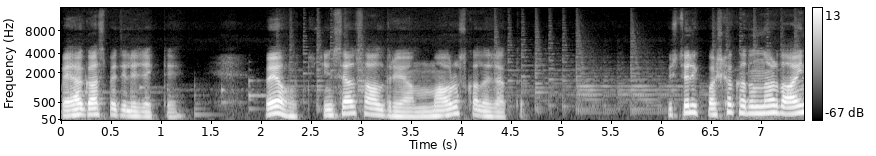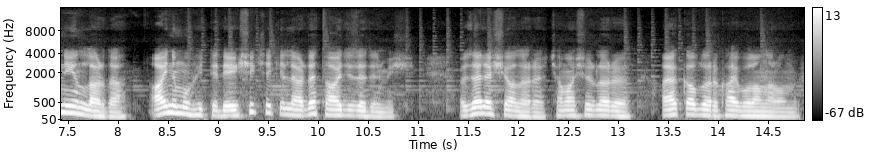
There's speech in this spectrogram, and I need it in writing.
veya gasp edilecekti. Veyahut cinsel saldırıya maruz kalacaktı. Üstelik başka kadınlar da aynı yıllarda, aynı muhitte değişik şekillerde taciz edilmiş. Özel eşyaları, çamaşırları, ayakkabıları kaybolanlar olmuş.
